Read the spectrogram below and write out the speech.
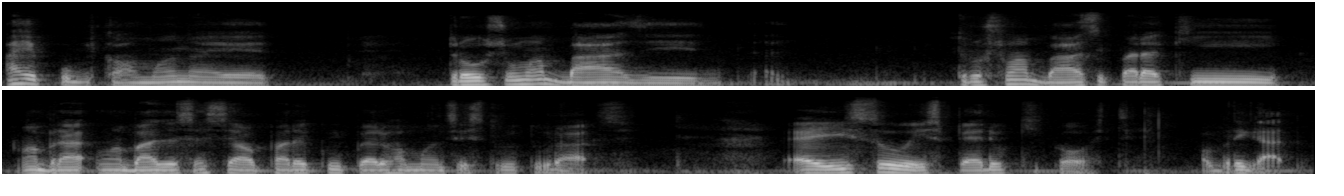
a República Romana é, trouxe uma base, trouxe uma base para que uma, uma base essencial para que o Império Romano se estruturasse. É isso, espero que gostem. Obrigado.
